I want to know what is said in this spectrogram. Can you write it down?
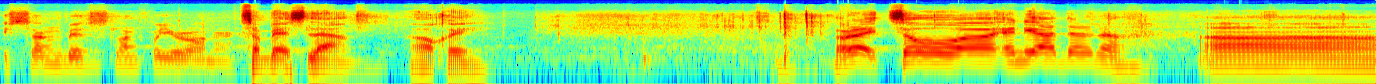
isang beses lang po, Your Honor. Sa beses lang. Okay. Alright, so uh, any other na uh,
